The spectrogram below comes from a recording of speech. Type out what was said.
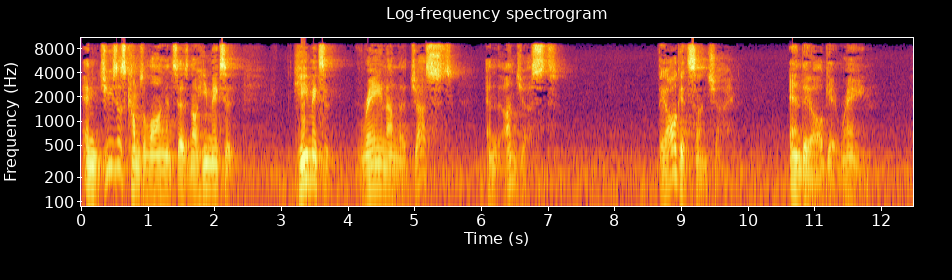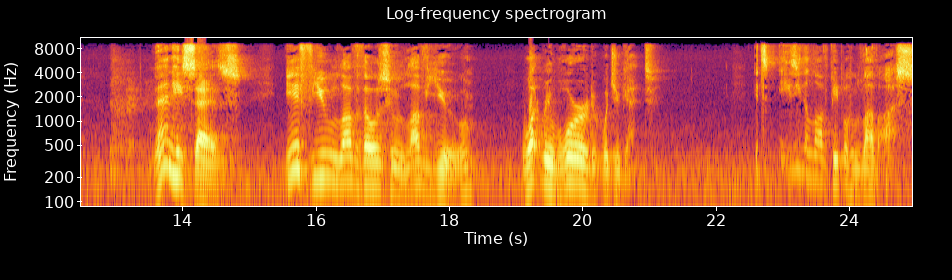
And Jesus comes along and says, no, he makes it he makes it rain on the just and the unjust. They all get sunshine and they all get rain. Then he says, if you love those who love you, what reward would you get? It's easy to love people who love us.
